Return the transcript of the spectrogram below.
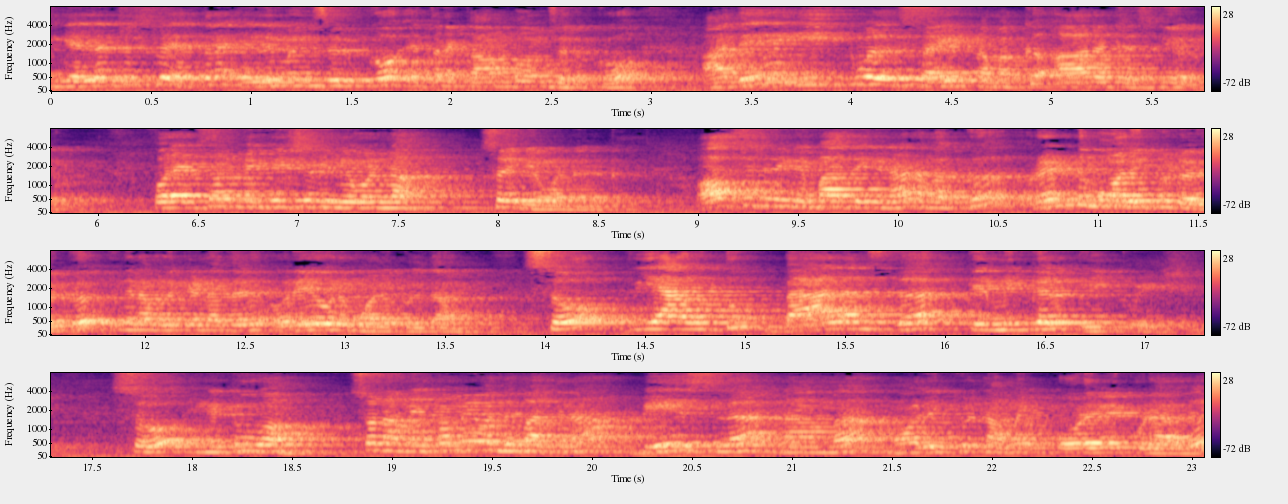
இங்க LHS ல எத்தனை elements இருக்கோ எத்தனை compounds இருக்கோ அதே equal side நமக்கு RHS ல இருக்கும் for example magnesium இங்க ஒண்ணா so இங்க ஒண்ணு இருக்கு ஆக்சிஜன் இங்க பாத்தீங்கன்னா நமக்கு ரெண்டு மாலிக்யூல் இருக்கு இங்க நமக்கு என்னது ஒரே ஒரு மாலிக்யூல் தான் so we have to balance the chemical equation so இங்க 2 ஆ சோ நாம எப்பவுமே வந்து பாத்தீங்கன்னா பேஸ்ல நாம மாலிக்யூல் நாம போடவே கூடாது.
